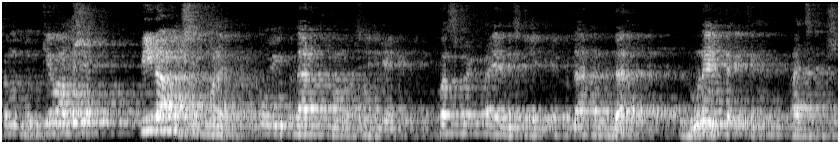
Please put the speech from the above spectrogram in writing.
સમજો, કેવા આવશ્યક પીળા અવશેષ મળે, તો એ પદાર્થનો છે એ ફોસ્ફેટ આયન છે, એ પદાર્થની અંદર ઋણાયન તરીકે હાજર છે.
